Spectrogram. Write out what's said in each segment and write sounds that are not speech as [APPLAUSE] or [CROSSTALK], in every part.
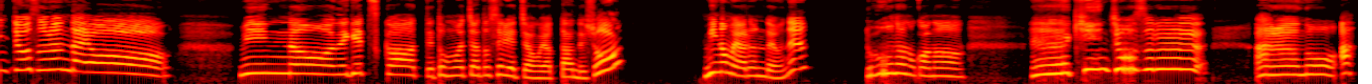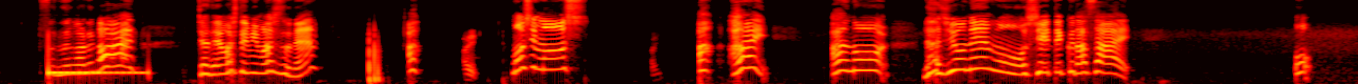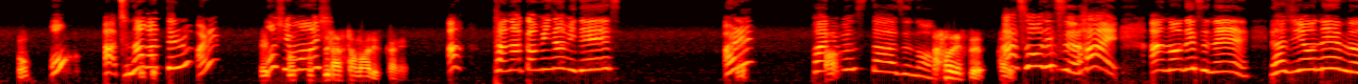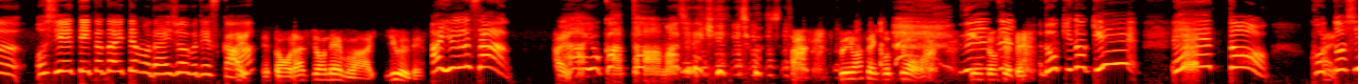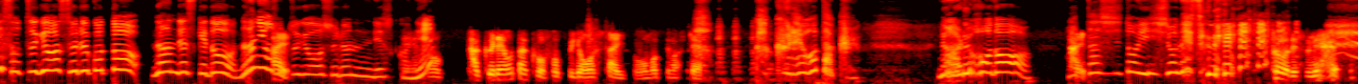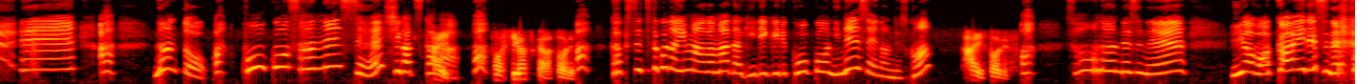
るんだよみんなはね、月かって友達ちゃんとセリアちゃんをやったんでしょ？みんなもやるんだよねどうなのかな？えー、緊張するあの、あ、つながる。はいじゃあ電話してみますね。あ、はい。もしもし。はい。あ、はい。あの、ラジオネームを教えてください。お、お？お？あ、つながってる？あれ？もしもし？と、こちら様ですかね？あれ？ファイブスターズの。あ、そうです。はあ、そういで。す。はい。あのですね、ラジオネーム教えていただいても大丈夫ですか、はい。えっと、ラジオネームはゆうです。あ、ゆうさん。はい。あ、よかった。マジで緊張した。あ、すいません、こっちも緊張してて。ドキドキ。えー、っと、今年卒業することなんですけど、何を卒業するんですかね、えっと隠れオタクを卒業したいと思ってまして。隠れるほど。はい私と一緒ですね。そうですね。[LAUGHS] なんと、あ、高校3年生 ?4 月から。はいあ、そう、4月からそうです。学生ってことは今はまだギリギリ高校2年生なんですか？はい、そうです。そうなんですね。いや、若いですね。[LAUGHS] 年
